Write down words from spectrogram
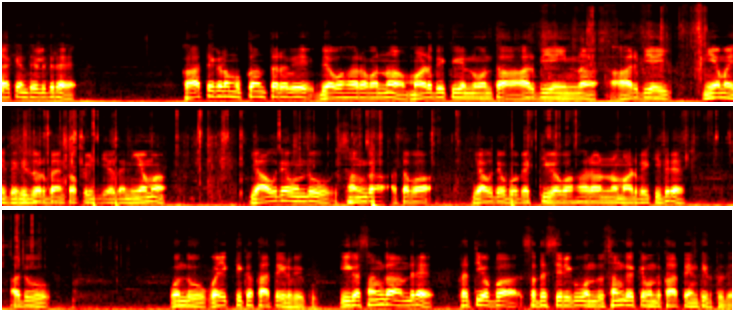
ಯಾಕೆಂತ ಹೇಳಿದರೆ ಖಾತೆಗಳ ಮುಖಾಂತರವೇ ವ್ಯವಹಾರವನ್ನು ಮಾಡಬೇಕು ಎನ್ನುವಂಥ ಆರ್ ಬಿ ಐನ ಆರ್ ಬಿ ಐ ನಿಯಮ ಇದೆ. ರಿಸರ್ವ್ ಬ್ಯಾಂಕ್ ಆಫ್ ಇಂಡಿಯಾದ ನಿಯಮ, ಯಾವುದೇ ಒಂದು ಸಂಘ ಅಥವಾ ಯಾವುದೇ ಒಬ್ಬ ವ್ಯಕ್ತಿ ವ್ಯವಹಾರವನ್ನು ಮಾಡಬೇಕಿದ್ರೆ ಅದು ಒಂದು ವೈಯಕ್ತಿಕ ಖಾತೆ ಇರಬೇಕು. ಈಗ ಸಂಘ ಅಂದರೆ ಪ್ರತಿಯೊಬ್ಬ ಸದಸ್ಯರಿಗೂ ಒಂದು ಸಂಘಕ್ಕೆ ಒಂದು ಖಾತೆ ಅಂತ ಇರ್ತದೆ.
